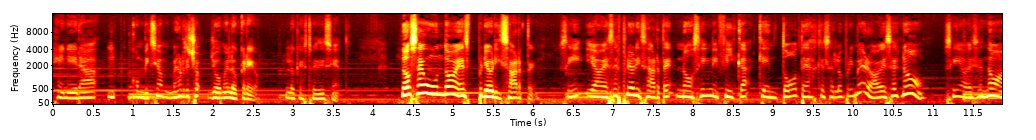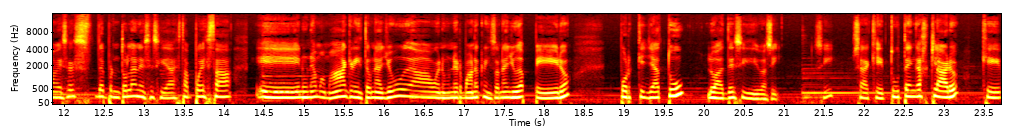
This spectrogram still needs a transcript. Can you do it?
genera convicción, mejor dicho, yo me lo creo, lo que estoy diciendo. Lo segundo es priorizarte, ¿sí? Y a veces priorizarte no significa que en todo tengas que ser lo primero, a veces no, Sí, a veces no, a veces de pronto la necesidad está puesta eh, en una mamá que necesita una ayuda o en un hermano que necesita una ayuda, pero porque ya tú lo has decidido así, ¿sí? O sea, que tú tengas claro que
